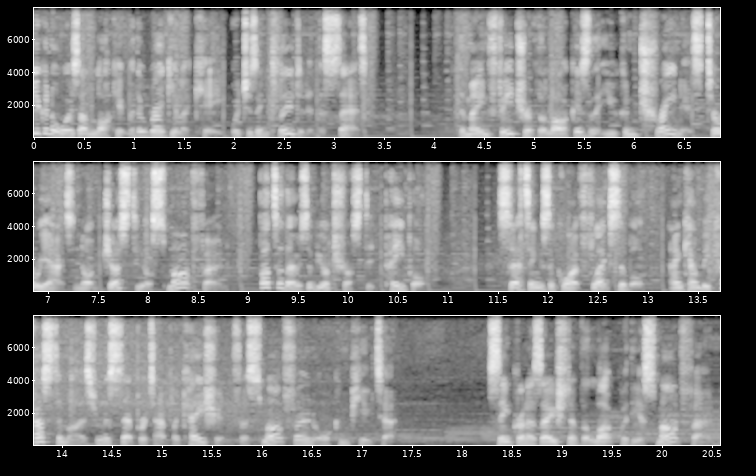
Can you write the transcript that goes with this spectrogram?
you can always unlock it with a regular key, which is included in the set. The main feature of the lock is that you can train it to react not just to your smartphone, but to those of your trusted people. Settings are quite flexible and can be customized from a separate application for smartphone or computer. Synchronization of the lock with your smartphone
